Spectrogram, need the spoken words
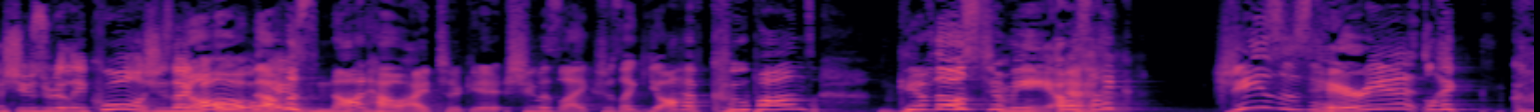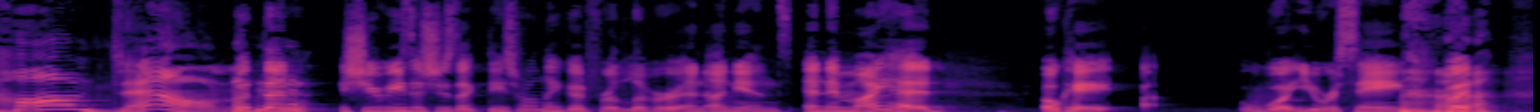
she, she was really cool. She's like, no, "Oh, that was not how I took it. She was like, she was like, y'all have coupons? Give those to me. I was like, Jesus, Harriet, like, calm down. But then she reads it. She's like, "These are only good for liver and onions." And in my head, okay, uh, what you were saying, but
